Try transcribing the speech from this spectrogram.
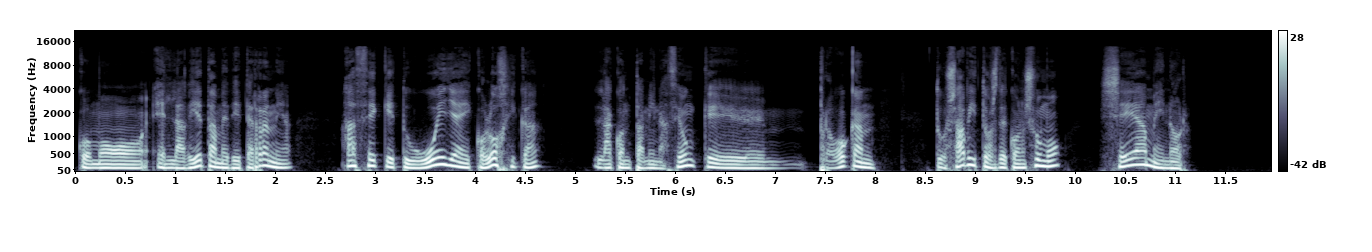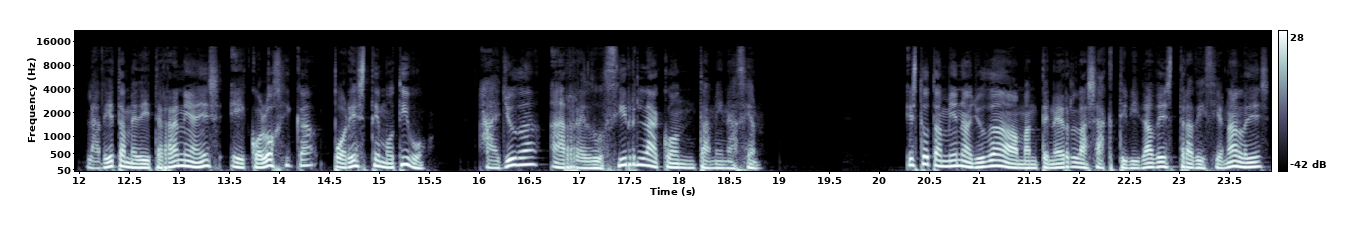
como en la dieta mediterránea, hace que tu huella ecológica, la contaminación que provocan tus hábitos de consumo, sea menor. La dieta mediterránea es ecológica por este motivo. Ayuda a reducir la contaminación. Esto también ayuda a mantener las actividades tradicionales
